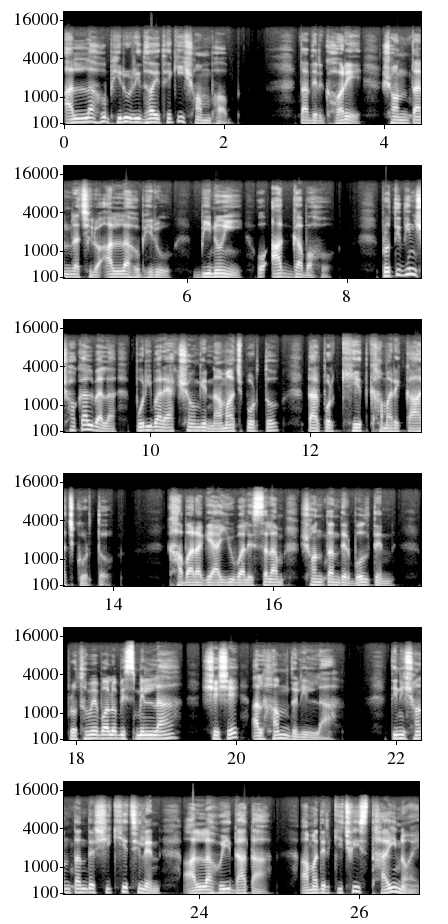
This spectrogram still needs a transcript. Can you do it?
আল্লাহ ভীরু হৃদয় থেকেই সম্ভব। তাদের ঘরে সন্তানরা ছিল আল্লাহ ভীরু, বিনয়ী ও আজ্ঞাবহ। প্রতিদিন সকালবেলা পরিবার একসঙ্গে নামাজ পড়ত, তারপর ক্ষেত খামারে কাজ করত। খাবার আগে আইয়ুব আলাইসাল্লাম সন্তানদের বলতেন, প্রথমে বলো বিসমিল্লাহ, শেষে আলহামদুলিল্লাহ। তিনি সন্তানদের শিখিয়েছিলেন, আল্লাহই দাতা, আমাদের কিছুই স্থায়ী নয়।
